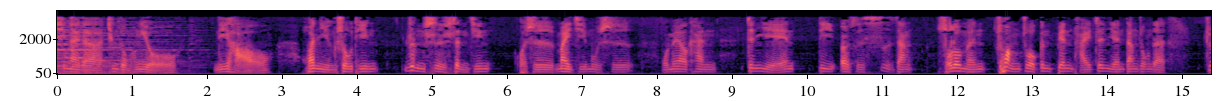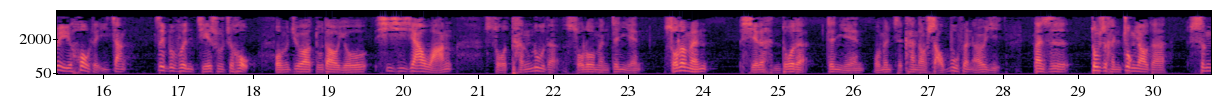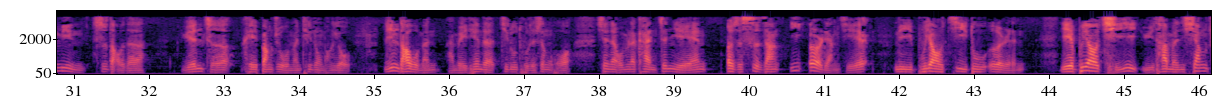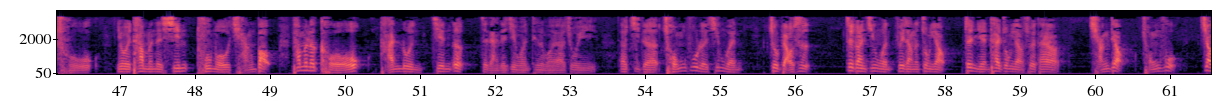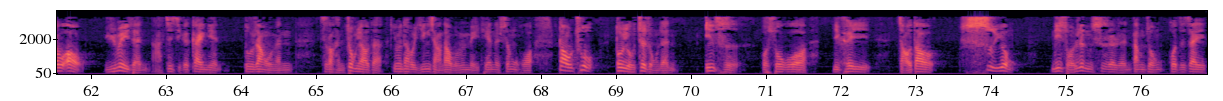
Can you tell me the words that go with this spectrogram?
亲爱的听众朋友，你好，欢迎收听认识圣经，我是麦基牧师。我们要看箴言第二十四章。所罗门创作跟编排箴言当中的最后的一章，这部分结束之后，我们就要读到由西西家王所誊录的所罗门箴言。所罗门写了很多的箴言，我们只看到少部分而已，但是都是很重要的生命指导的原则，可以帮助我们听众朋友引导我们啊每天的基督徒的生活。现在我们来看箴言二十四章一二两节。你不要嫉妒恶人，也不要起意与他们相处，因为他们的心图谋强暴，他们的口谈论奸恶。这两节经文，听众朋友要注意，要记得重复的经文，就表示这段经文非常的重要，真言太重要，所以他要强调重复。骄傲、愚昧人啊，这几个概念都让我们知道很重要的，因为它会影响到我们每天的生活，到处都有这种人。因此我说过。你可以找到适用你所认识的人当中，或者在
